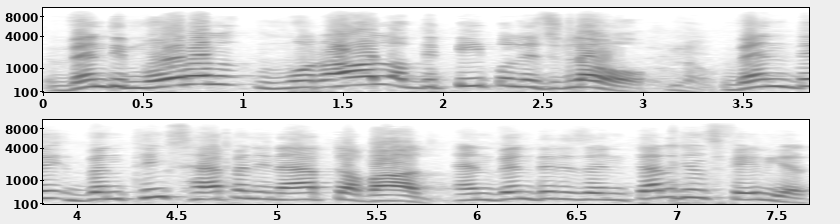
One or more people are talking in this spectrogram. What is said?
When the moral, morale of the people is low, Low. when, they, when things happen in Abbottabad and when there is an intelligence failure,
